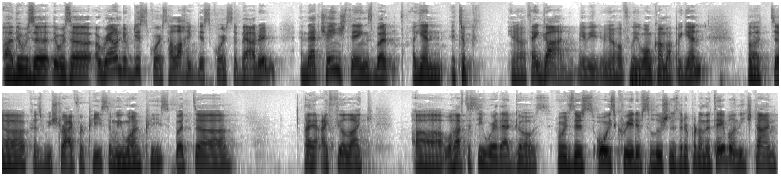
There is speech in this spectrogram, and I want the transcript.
uh, there was a there was a, a round of discourse, halachic discourse about it, and that changed things. But again, it took you know, thank God, maybe you know, hopefully it won't come up again, but because we strive for peace and we want peace, but uh, I, I feel like uh, we'll have to see where that goes. In words, there's always creative solutions that are put on the table, and each time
